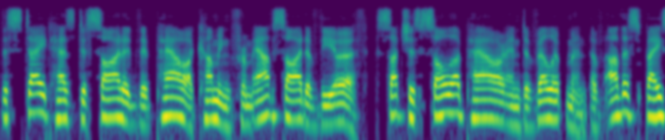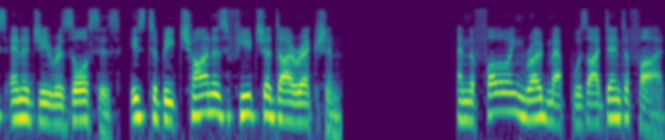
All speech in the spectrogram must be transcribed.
the state has decided that power coming from outside of the Earth, such as solar power and development of other space energy resources, is to be China's future direction. And the following roadmap was identified.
